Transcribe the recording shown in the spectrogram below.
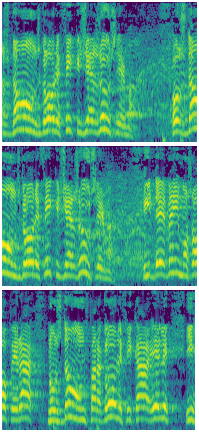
Os dons glorificam Jesus, irmão. Os dons glorificam Jesus, irmão e devemos operar nos dons para glorificar Ele e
